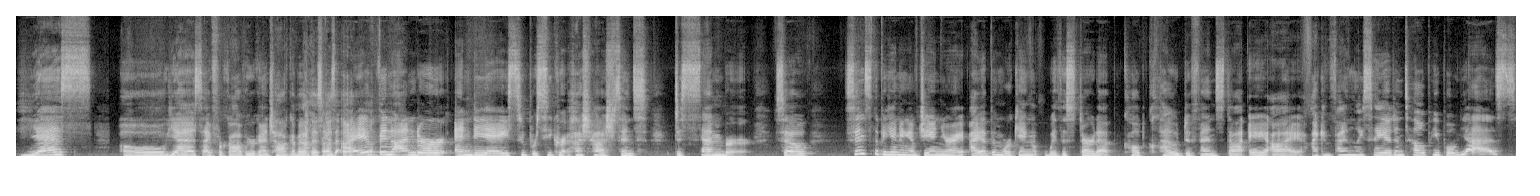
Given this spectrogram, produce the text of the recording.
Yes. Oh, yes. I forgot we were going to talk about this because I have been under NDA super secret hush hush since December. So since the beginning of January, I have been working with a startup called clouddefense.ai. I can finally say it and tell people yes.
